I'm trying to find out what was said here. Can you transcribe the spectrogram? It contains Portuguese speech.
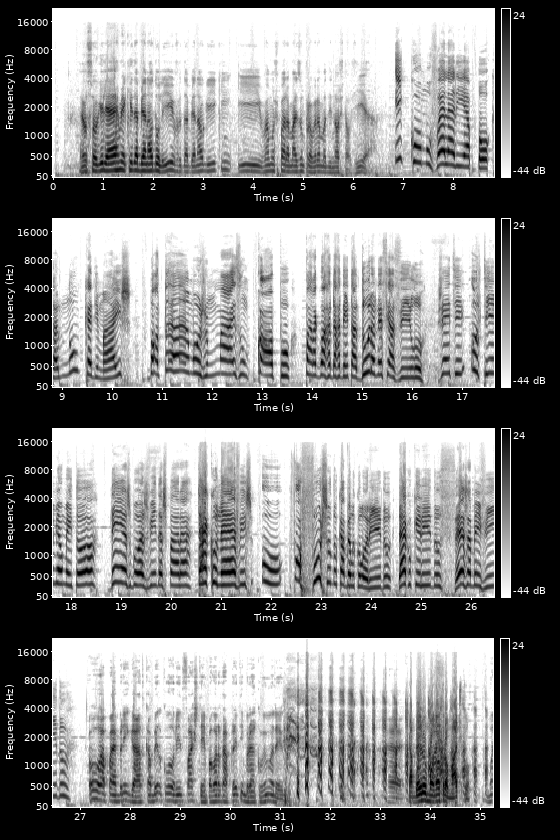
Eu sou o Guilherme, aqui da Bienal do Livro, da Bienal Geek, e vamos para mais um programa de nostalgia. E como velharia pouca nunca é demais, botamos mais um copo para guardar dentadura nesse asilo. Gente, o time aumentou. Deem as boas-vindas para Deco Neves, o fofucho do cabelo colorido. Deco querido, seja bem-vindo. Ô oh, rapaz, obrigado. Cabelo colorido faz tempo, agora tá preto e branco, viu, meu nego? É. Cabelo monocromático.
